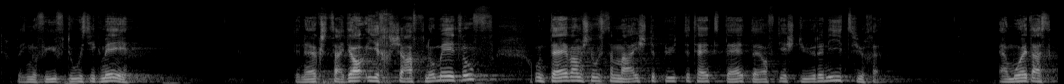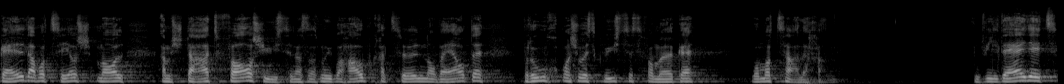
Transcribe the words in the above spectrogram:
ich bringe noch 5000 mehr. Der Nächste sagt, ja, ich schaffe noch mehr drauf. Und der, der am Schluss am meisten gebütet hat, der darf die Steuern einziehen. Er muss das Geld aber zuerst mal am Staat vorschiessen. Also, dass man überhaupt kein Zöllner werden braucht man schon ein gewisses Vermögen, das man zahlen kann. Und weil der jetzt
